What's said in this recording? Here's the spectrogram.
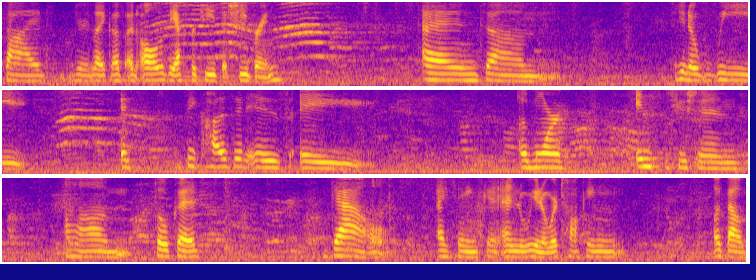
side, you're like of and all of the expertise that she brings and um, you know we it's because it is a a more institution um, focused DAO, I think, and, and, you know we're talking about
